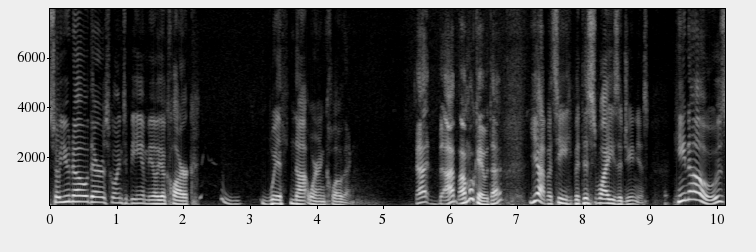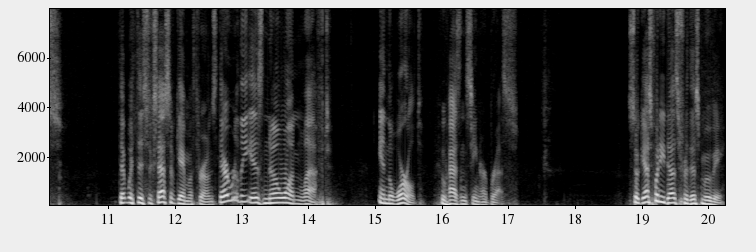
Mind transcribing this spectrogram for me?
so you know there is going to be Emilia Clarke with not wearing clothing. That I'm, I'm okay with that. Yeah, but see, but this is why he's a genius. He knows that with the success of Game of Thrones, there really is no one left in the world who hasn't seen her breasts. So guess what he does for this movie?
